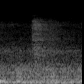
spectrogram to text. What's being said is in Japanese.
って。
